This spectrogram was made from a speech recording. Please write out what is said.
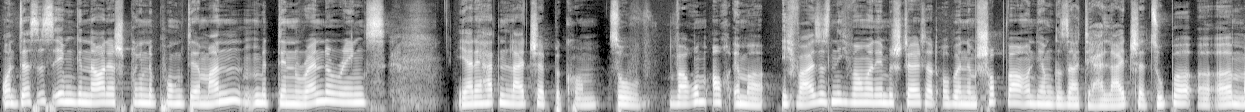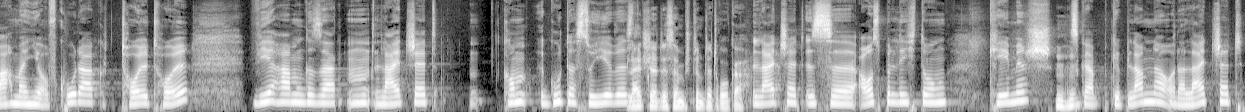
Und das ist eben genau der springende Punkt. Der Mann mit den Renderings, ja, der hat einen Lightjet bekommen. So, warum auch immer. Ich weiß es nicht, warum er den bestellt hat, ob er in einem Shop war und die haben gesagt, ja, Lightjet, super, äh, äh, machen wir hier auf Kodak, toll, toll. Wir haben gesagt, mh, Lightjet, komm, gut, dass du hier bist. Lightjet ist ein bestimmter Drucker. Lightjet ist äh, Ausbelichtung chemisch. Es gab gibt Lambda oder Lightjet.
